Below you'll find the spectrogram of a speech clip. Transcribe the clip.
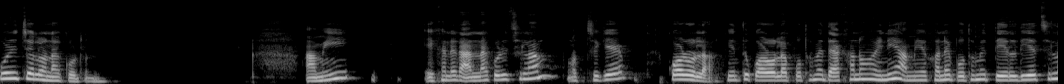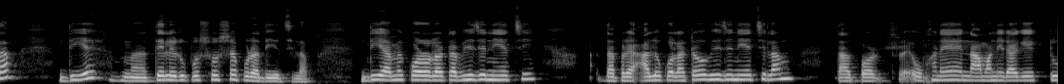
পরিচালনা করুন। আমি এখানে রান্না করেছিলাম হচ্ছে গিয়ে করলা, কিন্তু করলা প্রথমে দেখানো হয়নি। আমি ওখানে প্রথমে তেল দিয়েছিলাম, দিয়ে তেলের উপর সর্ষা পোড়া দিয়েছিলাম। দিয়ে আমি করলাটা ভেজে নিয়েছি, তারপরে আলু কলাটাও ভেজে নিয়েছিলাম। তারপর ওখানে নামানির আগে একটু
